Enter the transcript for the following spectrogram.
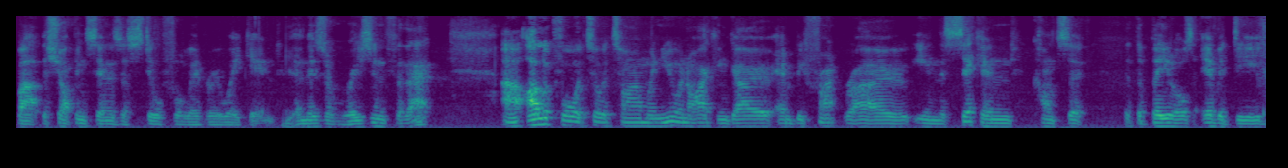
but the shopping centres are still full every weekend, Yeah. and there's a reason for that. Uh, I look forward to a time when you and I can go and be front row in the second concert that the Beatles ever did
